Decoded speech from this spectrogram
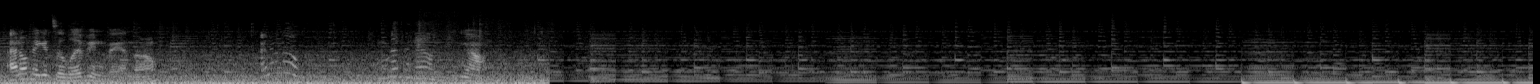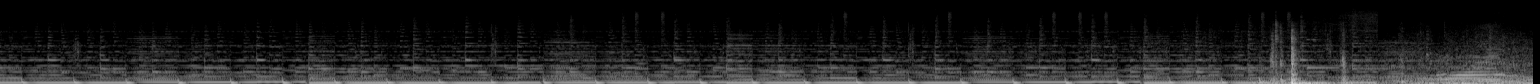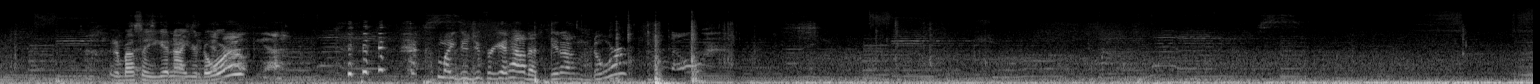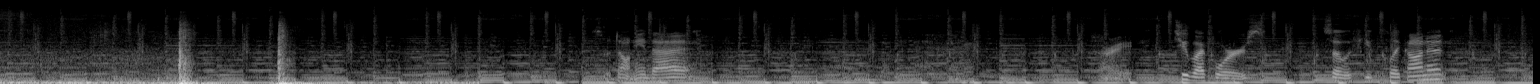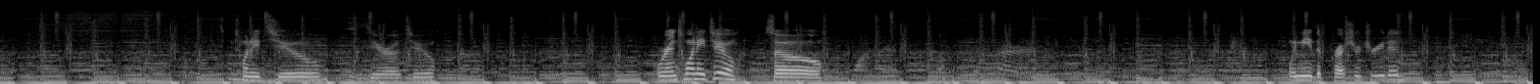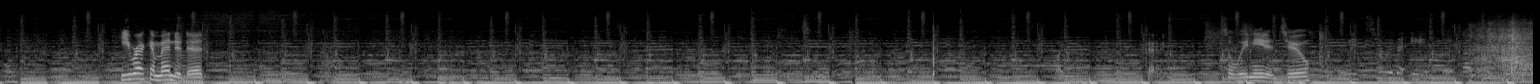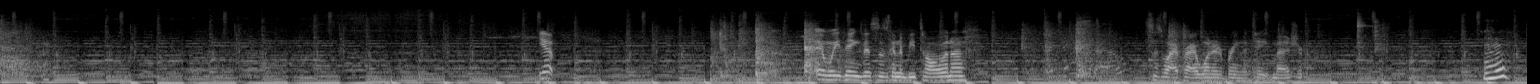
I don't think it's a living van, though. And about to say, you getting out your door? Yeah. I'm like, did you forget how to get out the door? No. So don't need that. All right, two by fours. So if you click on it, 2202. We're in 22. So we need the pressure treated. He recommended it. Okay. So we needed two. Two Yep. And we think this is to be tall enough. This is why I probably wanted to bring the tape measure. Mm-hmm.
